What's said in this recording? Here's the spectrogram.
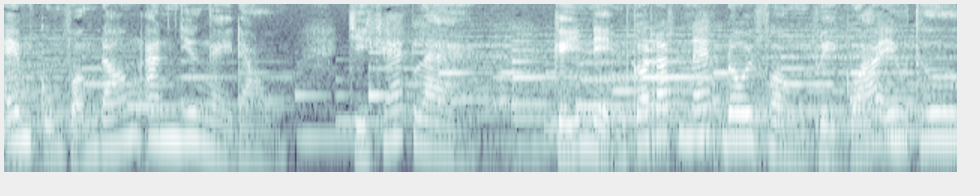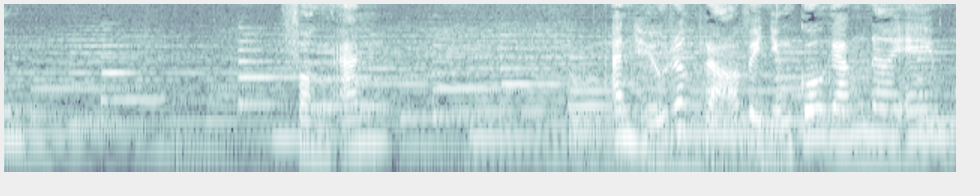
em cũng vẫn đón anh như ngày đầu. Chỉ khác là kỷ niệm có rách nát đôi phần vì quá yêu thương phần anh. Anh hiểu rất rõ về những cố gắng nơi em.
